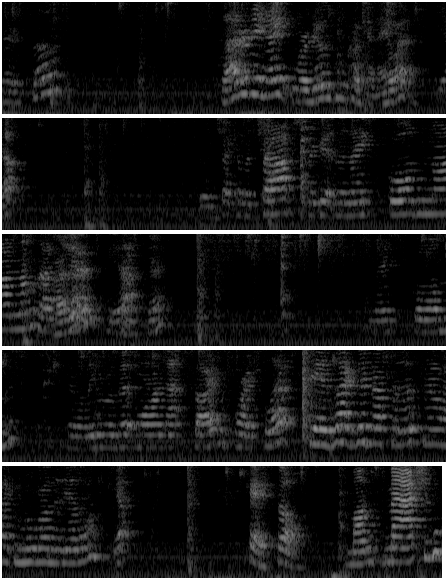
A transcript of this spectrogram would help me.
there's those, Saturday night, and we're doing cooking, eh, what? yep. So I'm checking the chops, they're getting a nice golden on them, that's Are they? good, yeah, Okay. nice golden. Gonna leave them a bit more on that side before I flip. Okay, is that good enough for this now, I can move on to the other one? Yep. Okay, so mom's mashing,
